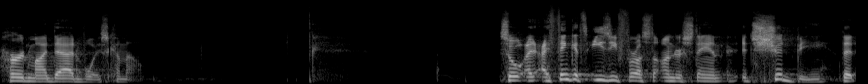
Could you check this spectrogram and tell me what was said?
heard my dad voice come out. So I, I think it's easy for us to understand, it should be, that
